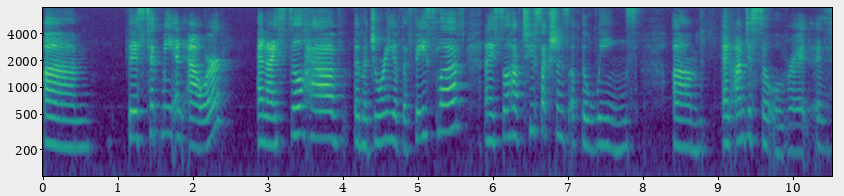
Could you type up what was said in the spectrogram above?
Um, this took me an hour and I still have the majority of the face left and I still have two sections of the wings. Um, and I'm just so over it. it.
